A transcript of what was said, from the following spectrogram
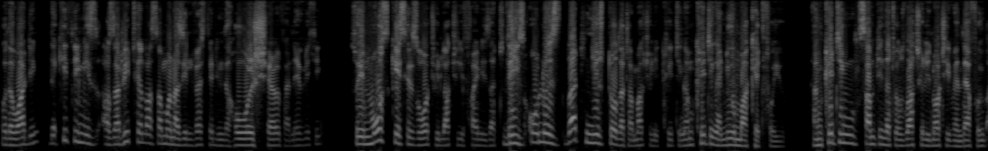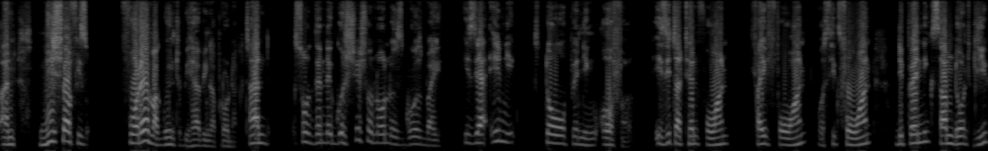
or the wording. The key thing is, as a retailer, someone has invested in the whole shelf and everything. So in most cases, what you'll actually find is that there is always that new store that I'm actually creating. I'm creating a new market for you. I'm creating something that was actually not even there for you. And this shelf is forever going to be having a product. And so the negotiation always goes by, is there any store opening offer? Is it a 10 for 1, 5 for 1, or 6 for 1? Depending, some don't give.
